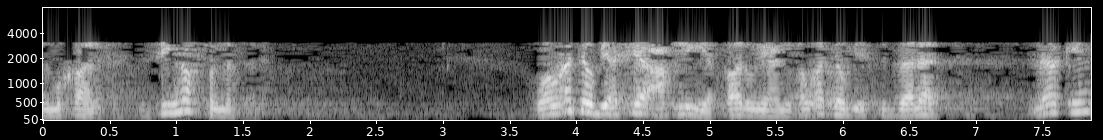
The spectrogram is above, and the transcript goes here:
المخالفة. في نص المسألة. وهم أتوا بأشياء عقلية قالوا يعني أو أتوا باستدلالات. لكن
